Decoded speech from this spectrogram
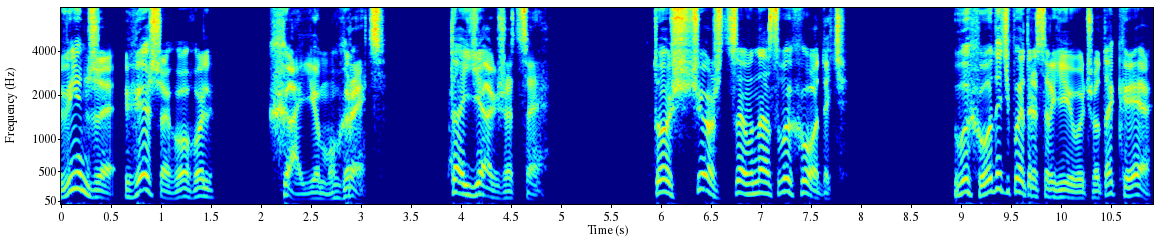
Він же Геша Гоголь. Хай йому грець. Та як же це? То що ж це в нас виходить? Виходить, Петре Сергійовичу, таке.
